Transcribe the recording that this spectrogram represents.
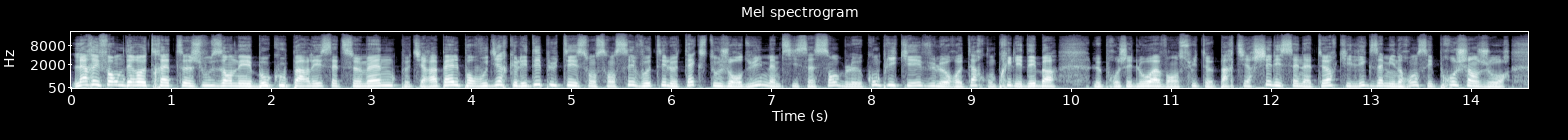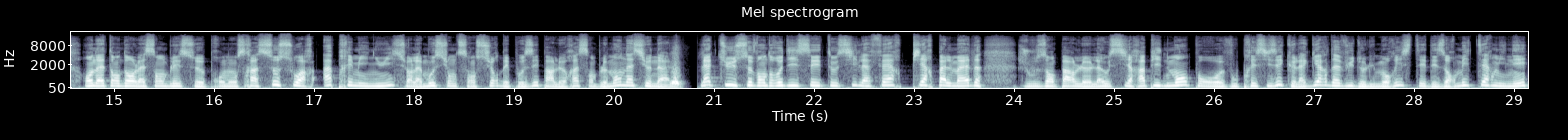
La réforme des retraites, je vous en ai beaucoup parlé cette semaine. Petit rappel pour vous dire que les députés sont censés voter le texte aujourd'hui, même si ça semble compliqué vu le retard qu'ont pris les débats. Le projet de loi va ensuite partir chez les sénateurs qui l'examineront ces prochains jours. En attendant, l'Assemblée se prononcera ce soir après minuit sur la motion de censure déposée par le Rassemblement national. L'actu ce vendredi, c'est aussi l'affaire Pierre Palmade. Je vous en parle là aussi rapidement pour vous préciser que la garde à vue de l'humoriste est désormais terminée.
